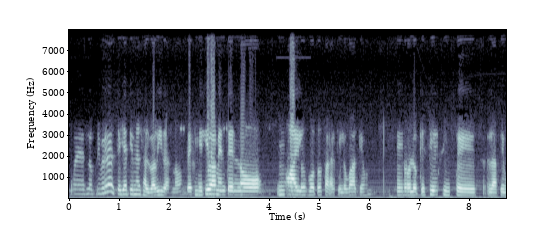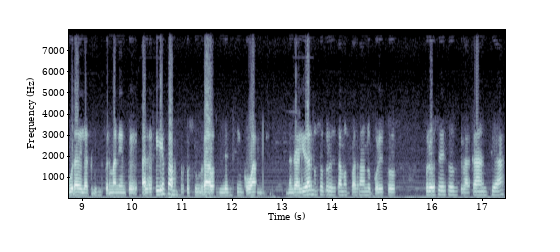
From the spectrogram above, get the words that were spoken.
Pues lo primero es que ya tiene el salvavidas, ¿no? Definitivamente no, no hay los votos para que lo vaquen, pero lo que sí existe es la figura de la crisis permanente, a la que ya estamos acostumbrados desde hace cinco años. En realidad nosotros estamos pasando por estos procesos de vacancia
